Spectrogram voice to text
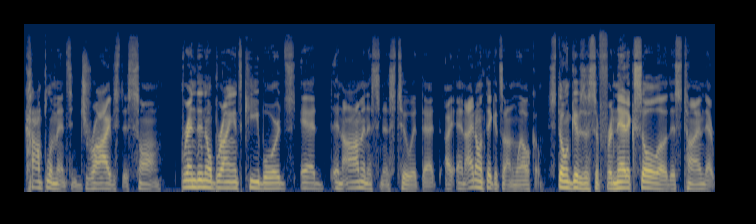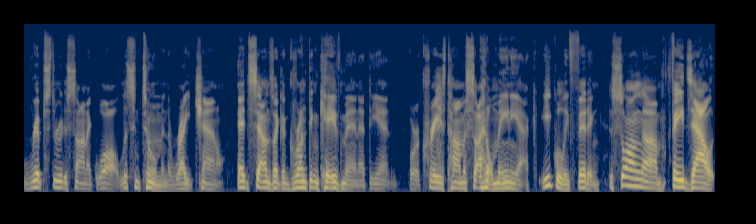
complements and drives this song. Brendan O'Brien's keyboards add an ominousness to it that I and I don't think it's unwelcome. Stone gives us a frenetic solo this time that rips through the sonic wall. Listen to him in the right channel. Ed sounds like a grunting caveman at the end or a crazed homicidal maniac. Equally fitting. The song um, fades out,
